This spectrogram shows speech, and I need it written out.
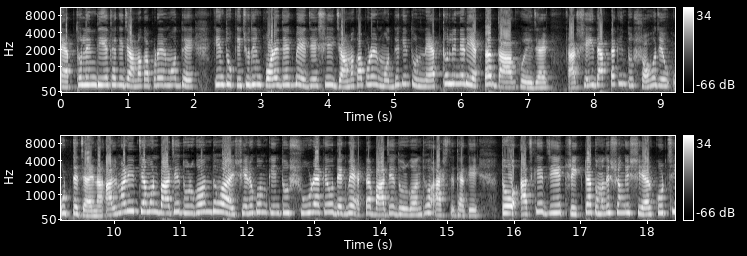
ন্যাপথলিন দিয়ে থাকি জামা কাপড়ের মধ্যে, কিন্তু কিছুদিন পরে দেখবে যে সেই জামা কাপড়ের মধ্যে কিন্তু ন্যাপথলিনেরই একটা দাগ হয়ে যায়। আর সেই দাগটা কিন্তু সহজে উঠতে চায় না। আলমারির যেমন বাজে দুর্গন্ধ হয়, সেরকম কিন্তু সুর সুরাকেও দেখবে একটা বাজে দুর্গন্ধ আসতে থাকে। তো আজকে যে ট্রিকটা তোমাদের সঙ্গে শেয়ার করছি,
